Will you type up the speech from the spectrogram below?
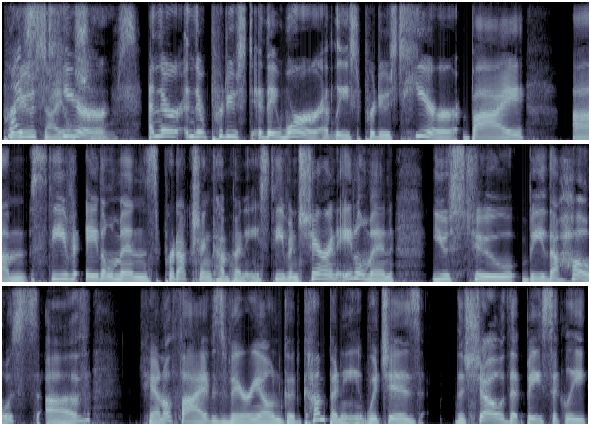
produced Lifestyle here, shows. and they're and they're produced. They were at least produced here by. Um, Steve Edelman's production company. Steve and Sharon Edelman used to be the hosts of Channel 5's very own Good Company, which is the show that basically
